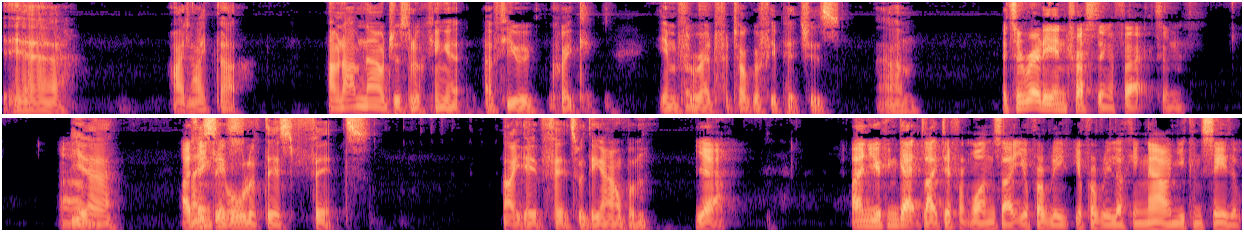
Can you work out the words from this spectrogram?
Yeah. I like that. I mean, I'm now just looking at a few quick infrared photography pictures. Um, it's a really interesting effect and um, yeah. i think Basically, all of this fits. Like, it fits with the album. Yeah. And you can get like different ones. Like you're probably you're probably looking now, and you can see that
